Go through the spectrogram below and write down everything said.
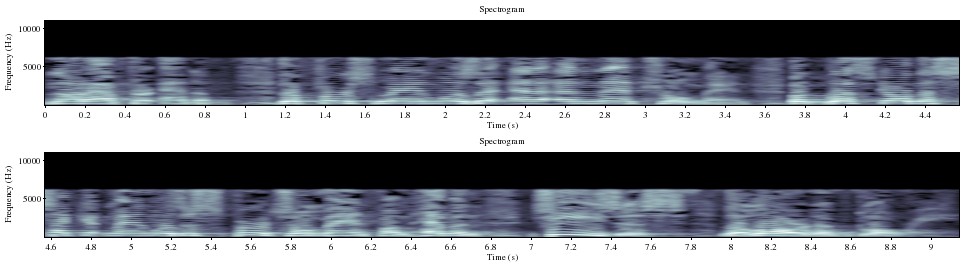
Not after Adam. The first man was a, a, natural man. But bless God, the second man was a spiritual man from heaven. Jesus, the Lord of glory.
